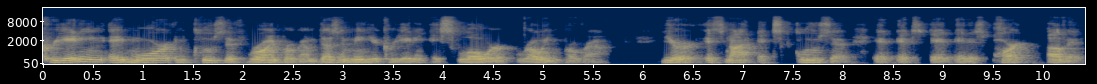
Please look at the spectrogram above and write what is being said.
creating a more inclusive rowing program doesn't mean you're creating a slower rowing program. You're it's not exclusive. It, it's it, it is part of it.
